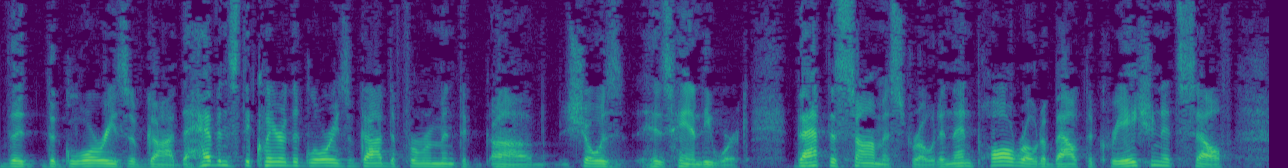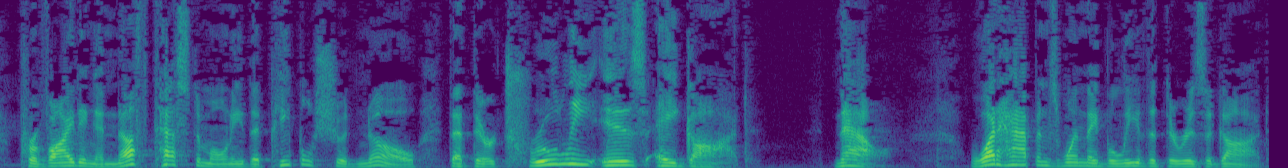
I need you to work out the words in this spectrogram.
the, the glories of God. The heavens declare the glories of God. The firmament uh, shows his handiwork. That the psalmist wrote. And then Paul wrote about the creation itself providing enough testimony that people should know that there truly is a God. Now, what happens when they believe that there is a God?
